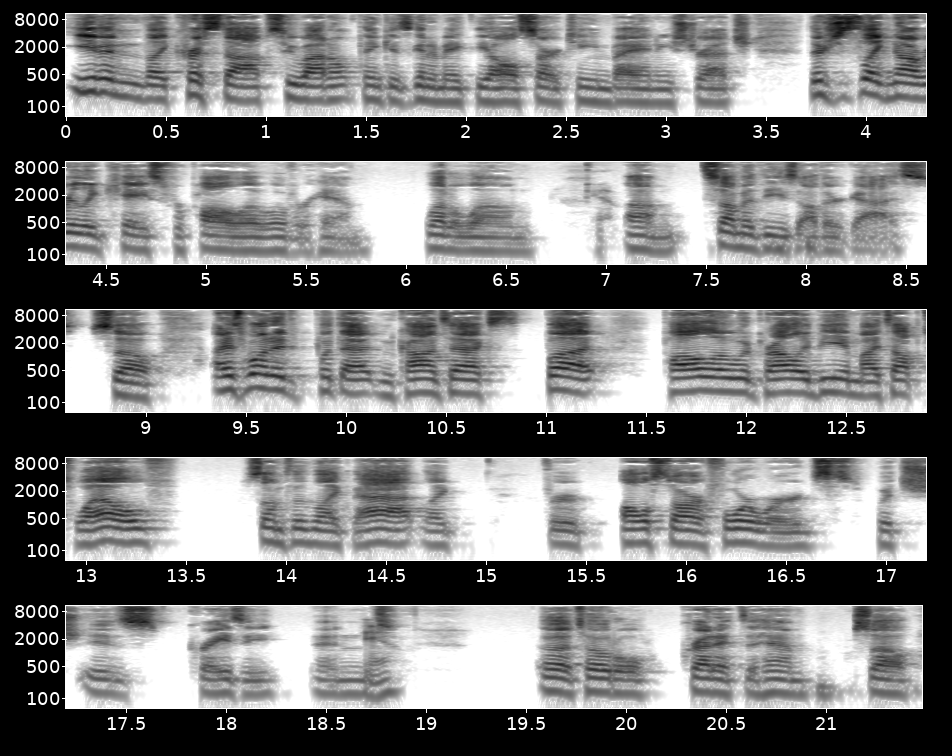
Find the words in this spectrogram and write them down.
even like Kristaps, who I don't think is going to make the All Star team by any stretch. There's just like not really a case for Paolo over him, let alone yeah. um, some of these other guys. So I just wanted to put that in context. But Paolo would probably be in my top 12, something like that. Like for all star forwards, which is crazy and Yeah. uh, total credit to him. So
